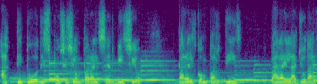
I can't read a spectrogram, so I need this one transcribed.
actitud o disposición para el servicio, para el compartir, para el ayudar.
